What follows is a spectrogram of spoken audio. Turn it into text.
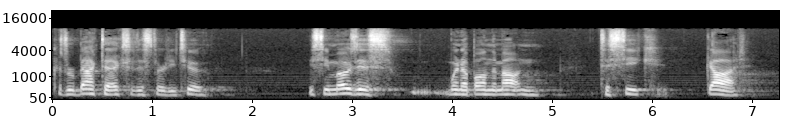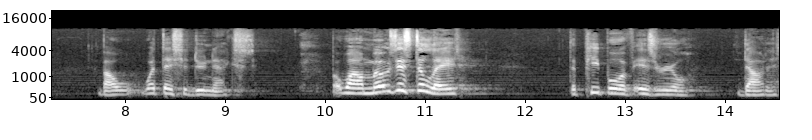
Because we're back to Exodus 32. You see, Moses went up on the mountain to seek God about what they should do next. But while Moses delayed, the people of Israel doubted.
